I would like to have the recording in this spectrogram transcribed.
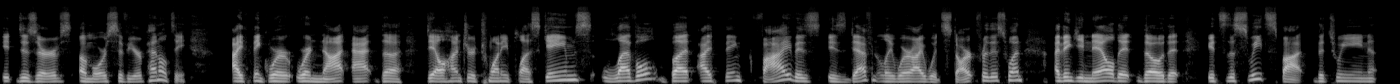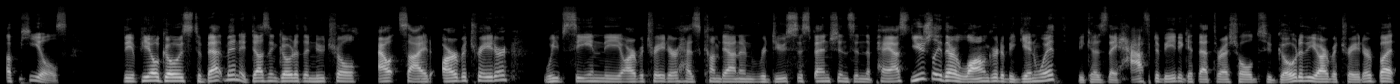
it deserves a more severe penalty. I think we're we're not at the Dale Hunter 20 plus games level, but I think 5 is is definitely where I would start for this one. I think you nailed it though that it's the sweet spot between appeals. The appeal goes to Bettman, it doesn't go to the neutral outside arbitrator. We've seen the arbitrator has come down and reduced suspensions in the past. Usually they're longer to begin with because they have to be to get that threshold to go to the arbitrator, but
